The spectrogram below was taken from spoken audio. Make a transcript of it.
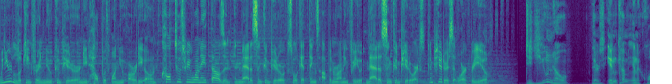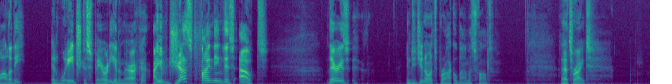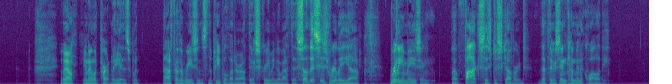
When you're looking for a new computer or need help with one you already own, call 231 8000 and Madison Computer Works will get things up and running for you. Madison Computer Works, computers that work for you. Did you know there's income inequality and wage disparity in America? I am just finding this out. There is, and did you know it's Barack Obama's fault? That's right. Well, you know, it partly is, but not for the reasons the people that are out there screaming about this. So this is really, uh, really amazing. Uh, Fox has discovered that there's income inequality.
